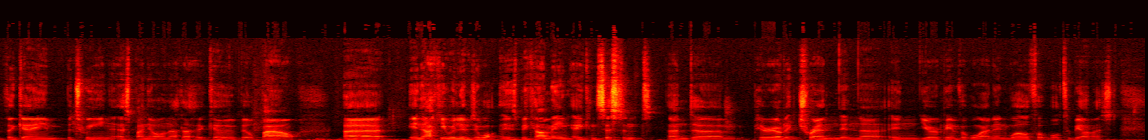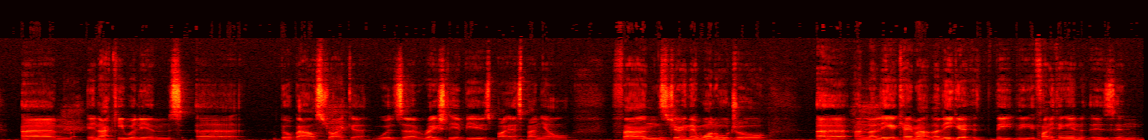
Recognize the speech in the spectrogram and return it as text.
the game between Espanyol and Atletico Bilbao, uh, Inaki Williams is becoming a consistent and um, periodic trend in uh, in European football and in world football. To be honest, um, Inaki Williams, uh, Bilbao striker, was uh, racially abused by Espanyol fans during their one-all draw. Uh, and La Liga came out. La Liga. The, the funny thing in, is in,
